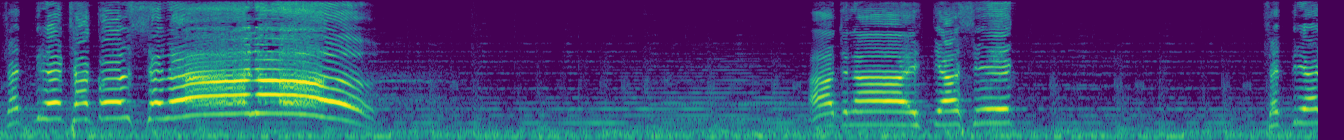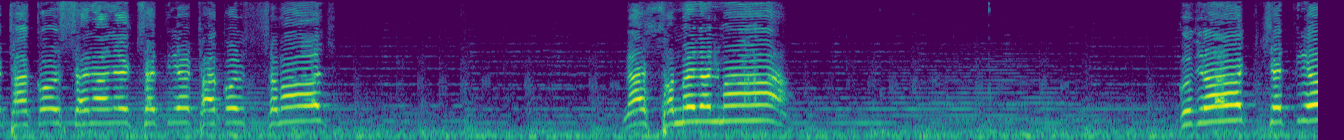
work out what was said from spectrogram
ક્ષત્રિય ઠાકોર સેનાનો આજના ઐતિહાસિક ક્ષત્રિય ઠાકોર સેના ને ક્ષત્રિય ઠાકોર સમાજ ના સંમેલનમાં ગુજરાત ક્ષત્રિય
